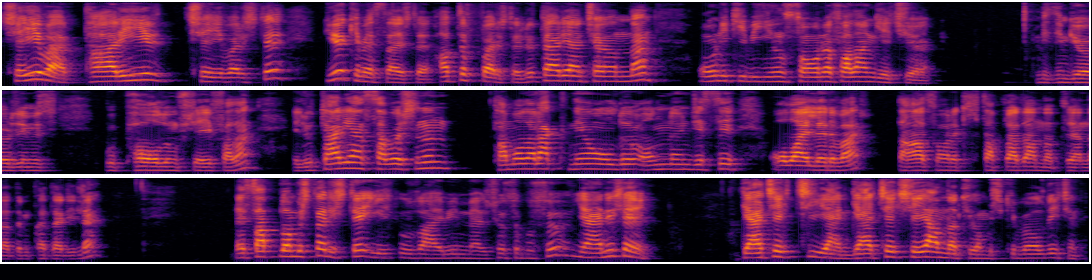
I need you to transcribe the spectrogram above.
şeyi var. Tarihi şeyi var işte. Diyor ki mesela işte atıf var işte. Luteryan çağından 12 bin yıl sonra falan geçiyor. Bizim gördüğümüz bu Paul'un şeyi falan. E, Luteryan savaşının tam olarak ne olduğu onun öncesi olayları var. Daha sonraki kitaplarda anlatılıyor anladığım kadarıyla. Hesaplamışlar işte ilk uzay bilmem şusu busu. Yani şey gerçekçi yani gerçek şeyi anlatıyormuş gibi olduğu için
